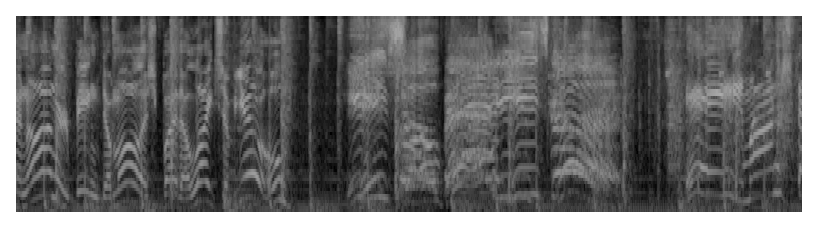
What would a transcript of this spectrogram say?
An honor being demolished by the likes of you. He's so bad, he's good. Hey, monster!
